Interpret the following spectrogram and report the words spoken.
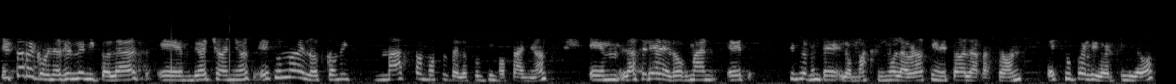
Esta recomendación de Nicolás, eh, de 8 años, es uno de los cómics más famosos de los últimos años. Em, la serie de Dogman es simplemente lo máximo, la verdad tiene toda la razón. Es súper divertido.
